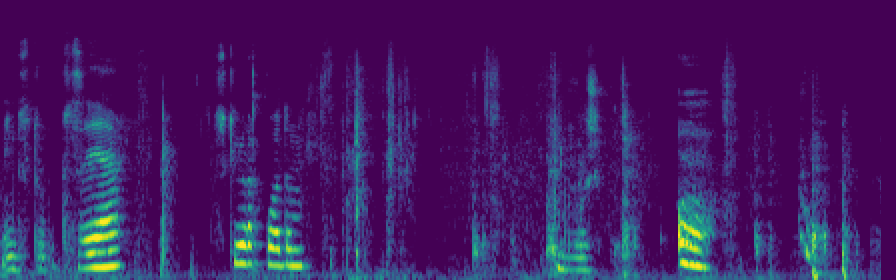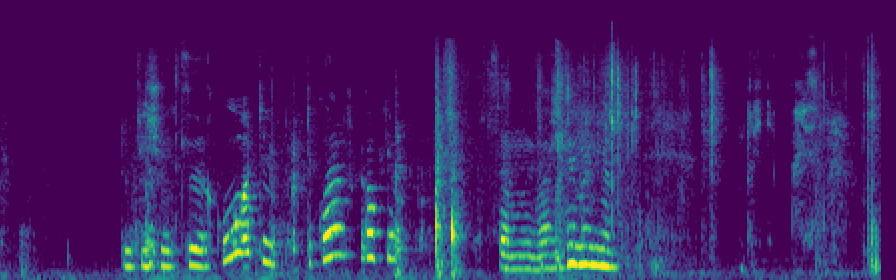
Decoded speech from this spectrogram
Инструкция с QR-кодом. Боже. О! Тут еще QR-код и такое в коробке. Самый важный момент. Смотрите, ASMR.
